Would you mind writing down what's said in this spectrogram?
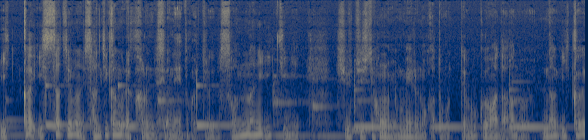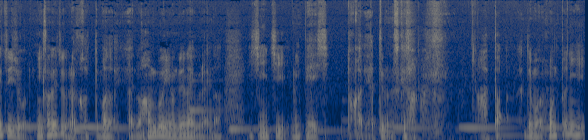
1回1冊読むのに3時間ぐらいかかるんですよねとか言ってるけどそんなに一気に集中して本を読めるのかと思って僕はまだあの1ヶ月以上2ヶ月ぐらいかかってまだあの半分読んでないぐらいな1日2ページとかでやってるんですけど やっぱでも本当に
